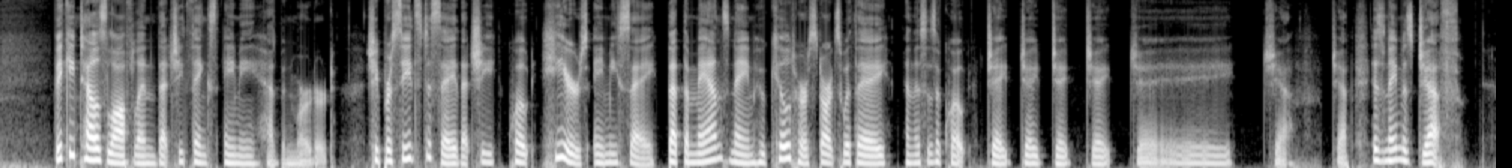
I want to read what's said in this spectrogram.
Vicki tells Loughlin that she thinks Amy had been murdered. She proceeds to say that she, quote, hears Amy say that the man's name who killed her starts with a, and this is a quote, J, J, J, J, J, Jeff. Jeff. His name is Jeff.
